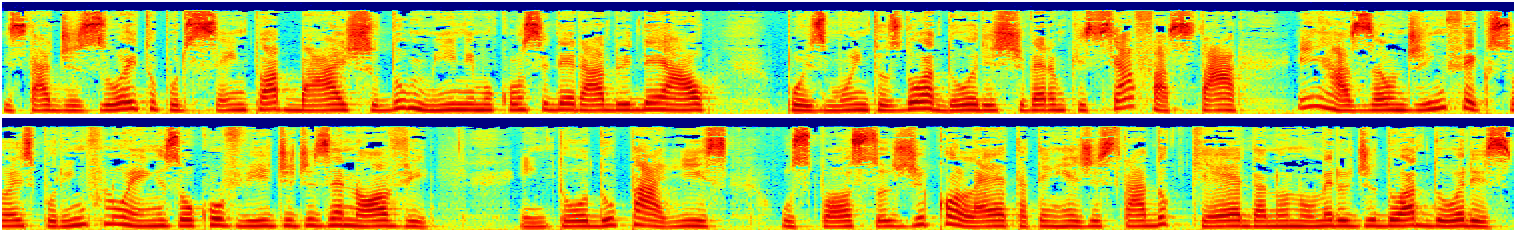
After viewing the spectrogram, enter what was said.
está 18% abaixo do mínimo considerado ideal, pois muitos doadores tiveram que se afastar em razão de infecções por influenza ou Covid-19. Em todo o país, os postos de coleta têm registrado queda no número de doadores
